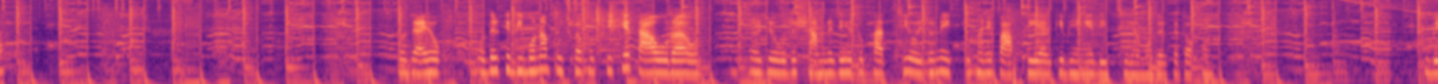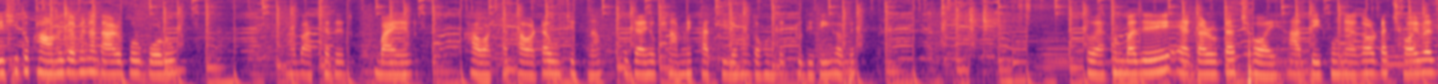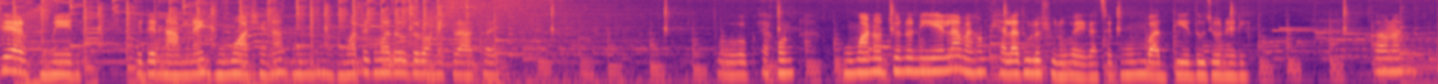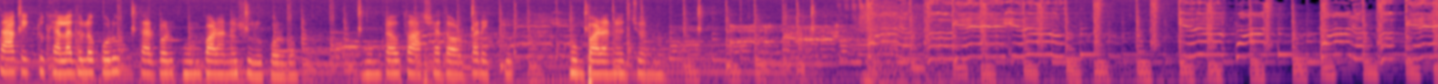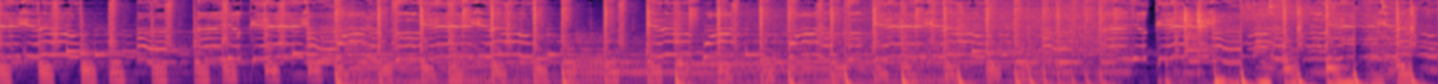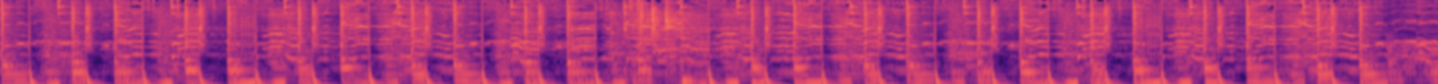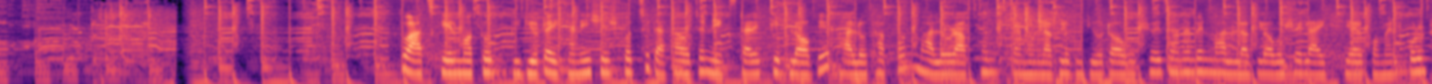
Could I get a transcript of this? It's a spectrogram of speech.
তো যাই হোক, ওদেরকে দিব না ফুচকা ফুচকিকে তাও ওরা ওই যে ওদের সামনে যেহেতু খাচ্ছি, ওই জন্য একটুখানি পাপড়ি আর কি ভেঙে দিচ্ছিলাম ওদেরকে তখন। বেশি তো খাওয়ানো যাবে না, তার উপর গরম। আর বাচ্চাদের বাইরের খাওয়ারটা খাওয়াটা উচিত না। তো যাই হোক, সামনে খাচ্ছি যখন, তখন তো একটু দিতেই হবে। তো এখন বাজে এগারোটা ছয়। আর দেখুন, এগারোটা ছয় বাজে আর ঘুমের এদের নাম নাই, ঘুমও আসে না। ঘুম ঘুমাতে ঘুমাতে ওদের অনেক রাত হয়। তো এখন ঘুমানোর জন্য নিয়ে এলাম, এখন খেলাধুলো শুরু হয়ে গেছে, ঘুম বাদ দিয়ে দুজনেরই। কারণ থাক, একটু খেলাধুলো করুক, তারপর ঘুম পাড়ানো শুরু করব। ঘুমটাও তো আসা দরকার একটু, ঘুম পাড়ানোর জন্য। তো আজকের মতো ভিডিওটা এখানেই শেষ করছি। দেখা হচ্ছে নেক্সট আরেকটি ব্লগে ভালো থাকুন, ভালো রাখুন। কেমন লাগল ভিডিওটা অবশ্যই জানাবেন। ভালো লাগলে অবশ্যই লাইক শেয়ার কমেন্ট করুন।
